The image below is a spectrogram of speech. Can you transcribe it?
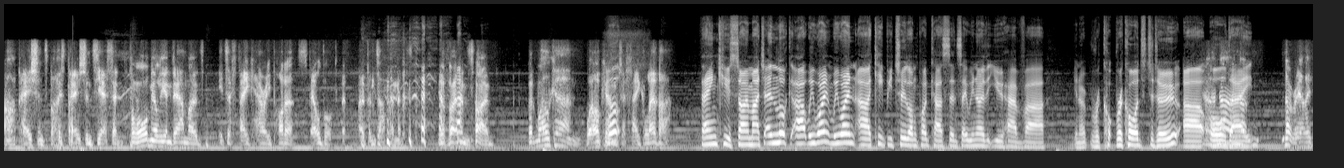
Oh, patience, boys, patience. Yes, at 4 million downloads, it's a fake Harry Potter spell book that opens up and it's your phone inside. But welcome, welcome Well- to fake leather. Thank you so much. And look, uh, we won't we won't uh, keep you too long, podcast sensei. We know that you have uh, you know reco- records to do uh, all no, day. no. Not really.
